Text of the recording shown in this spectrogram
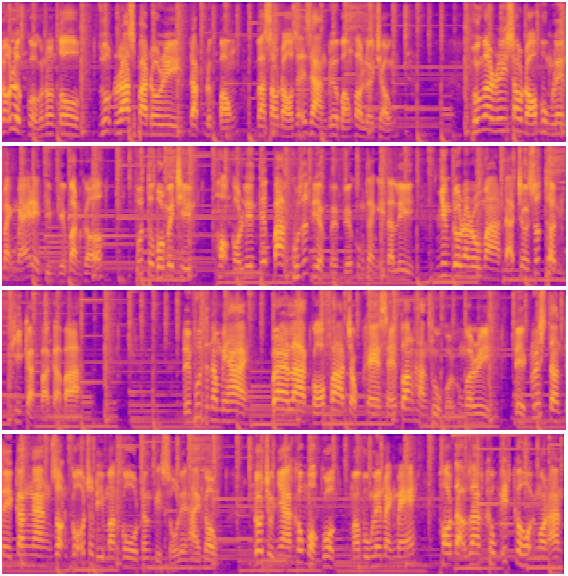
Nỗ lực của Gronto giúp Raspadori đặt được bóng và sau đó dễ dàng đưa bóng vào lưới trống. Hungary sau đó vùng lên mạnh mẽ để tìm kiếm bàn gỡ. Phút thứ 49, họ có liên tiếp 3 cú dứt điểm về phía khung thành Italy, nhưng Donnarumma đã chơi xuất thần khi cản phá cả ba. Đến phút thứ 52, Barella có pha chọc khe xé toang hàng thủ của Hungary để Cristante căng ngang dọn cỗ cho Di Marco nâng tỷ số lên 2-0. Đội chủ nhà không bỏ cuộc mà vùng lên mạnh mẽ, họ tạo ra không ít cơ hội ngon ăn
